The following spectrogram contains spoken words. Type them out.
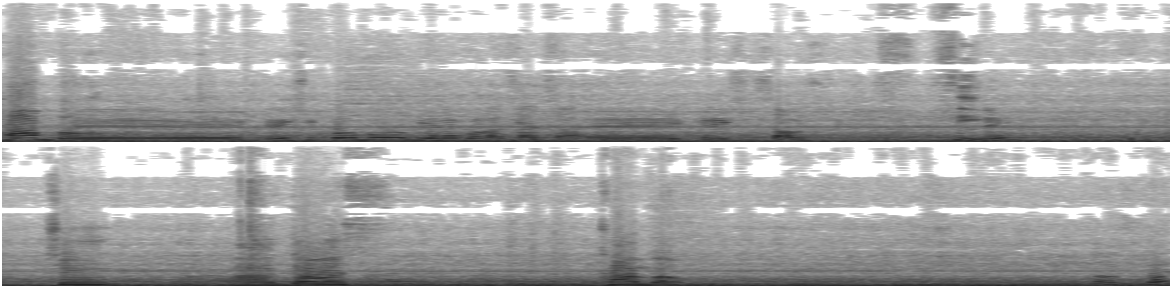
combo? Eh, crazy Combo viene con la salsa, eh, Crazy Sauce. sí. ¿sí? Two. Uh, dos. Combo. Dos, dos,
